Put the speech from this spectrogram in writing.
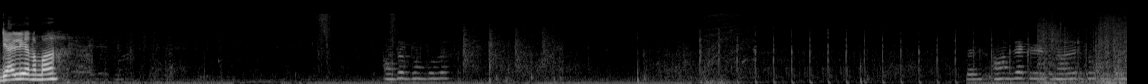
Gel yanıma. Aldır bombalı. Ben ama bir dakika bombalı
